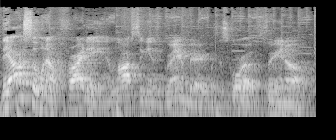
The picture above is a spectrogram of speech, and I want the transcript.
They also went out Friday and lost against Granbury with a score of 3 and oh. 0.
